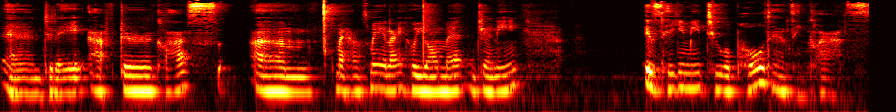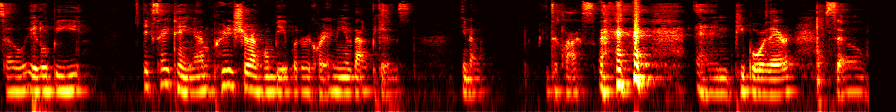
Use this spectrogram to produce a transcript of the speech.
And today after class, um, my housemate and I, who y'all met, Jenny, is taking me to a pole dancing class. So it'll be exciting. I'm pretty sure I won't be able to record any of that because, you know, it's a class and people are there. So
